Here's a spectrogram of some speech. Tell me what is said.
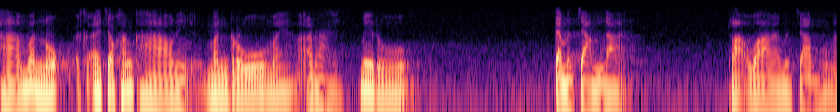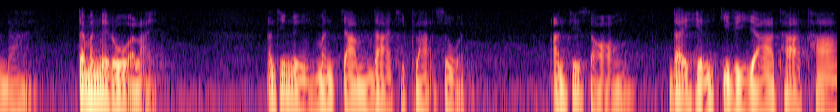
ถามว่านกไอ้เจ้าข้างคาวนี่ มันรู้ไหมอะไร ไม่รู้ แต่มันจำได้ พระว่าไงมันจำของมันได้ แต่มันไม่รู้อะไร อันที่หนึ่งมันจำได้ที่พระสวดอันที่สองได้เห็นกิริยาท่าทาง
